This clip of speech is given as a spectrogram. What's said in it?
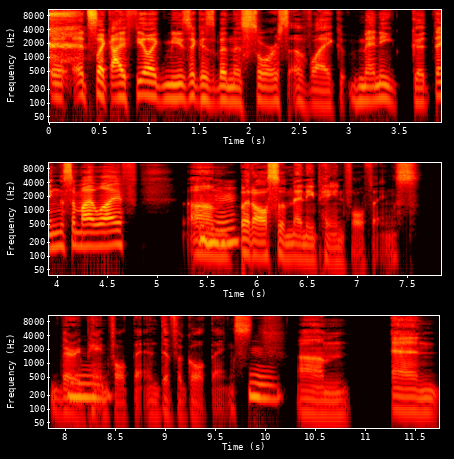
it, it's like I feel like music has been the source of like many good things in my life, um, Mhm. but also many painful things, very Mm. painful th- and difficult things. Mm. Um, and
